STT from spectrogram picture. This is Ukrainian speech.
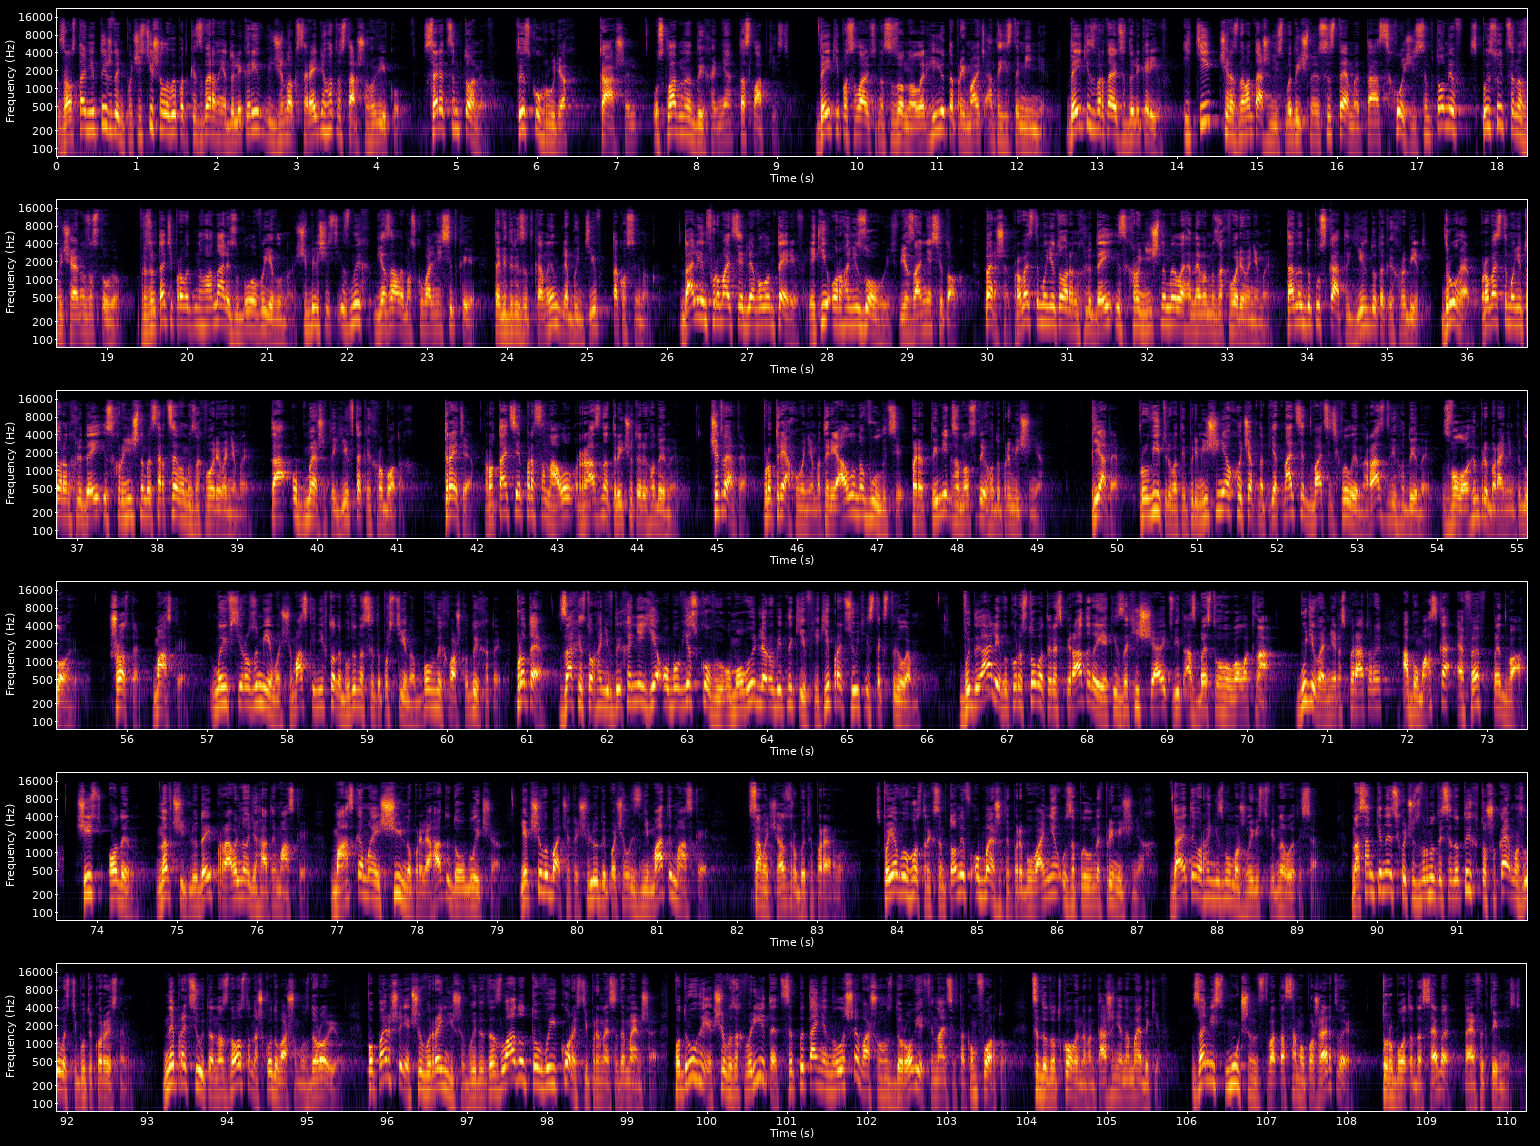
За останній тиждень почастішали випадки звернення до лікарів від жінок середнього та старшого віку. Серед симптомів тиск у грудях, кашель, ускладнене дихання та слабкість. Деякі посилаються на сезонну алергію та приймають антигістамінні. Деякі звертаються до лікарів. І ті, через навантаженість медичної системи та схожість симптомів, списуються на звичайну застуду. В результаті проведеного аналізу було виявлено, що більшість із них в'язали маскувальні сітки та відризи тканин для бинтів та косинок. Далі інформація для волонтерів, які організовують в'язання сіток. Перше провести моніторинг людей із хронічними легеневими захворюваннями та не допускати їх до таких робіт. Друге провести моніторинг людей із хронічними серцевими захворюваннями та обмежити їх в таких роботах. Третє ротація персоналу раз на 3-4 години. Четверте протряхування матеріалу на вулиці перед тим як заносити його до приміщення. П'яте провітрювати приміщення хоча б на 15-20 хвилин раз в 2 години з вологим прибиранням підлоги. Шосте маски. Ми всі розуміємо, що маски ніхто не буде носити постійно, бо в них важко дихати. Проте захист органів дихання є обов'язковою умовою для робітників, які працюють із текстилем. В ідеалі використовувати респіратори, які захищають від азбестового волокна, будівельні респіратори або маска FFP2. 6.1. Навчіть людей правильно одягати маски. Маска має щільно прилягати до обличчя. Якщо ви бачите, що люди почали знімати маски, саме час зробити перерву. З появою гострих симптомів обмежити перебування у запилених приміщеннях. Дайте організму можливість відновитися. На сам кінець хочу звернутися до тих, хто шукає можливості бути корисним. Не працюйте на знос та на шкоду вашому здоров'ю. По-перше, якщо ви раніше вийдете з ладу, то ви і користі принесете менше. По-друге, якщо ви захворієте, це питання не лише вашого здоров'я, фінансів та комфорту, це додаткове навантаження на медиків. Замість мучеництва та самопожертви турбота до себе та ефективність.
